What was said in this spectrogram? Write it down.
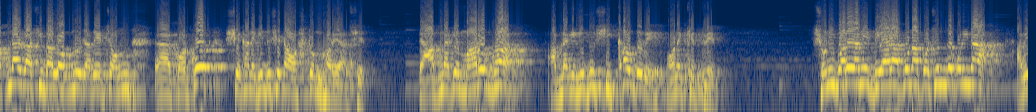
আপনার রাশি বা লগ্ন যাদের চন কর্কট, সেখানে কিন্তু সেটা অষ্টম ঘরে আছে। তা আপনাকে মারক ঘর, আপনাকে কিন্তু শিক্ষাও দেবে অনেক ক্ষেত্রে। শনি বলে, আমি বেয়ারাপনা পছন্দ করি না, আমি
